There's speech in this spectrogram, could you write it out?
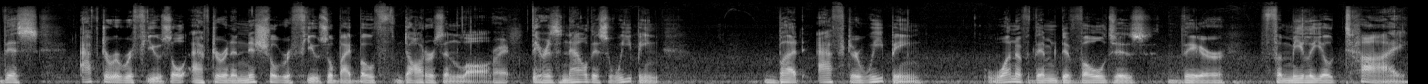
this after a refusal, after an initial refusal by both daughters in law, Right. there is now this weeping. But after weeping, one of them divulges their familial tie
